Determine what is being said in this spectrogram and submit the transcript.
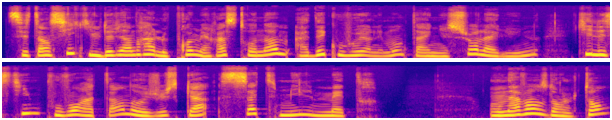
C'est ainsi qu'il deviendra le premier astronome à découvrir les montagnes sur la Lune, qu'il estime pouvant atteindre jusqu'à 7000 mètres. On avance dans le temps.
